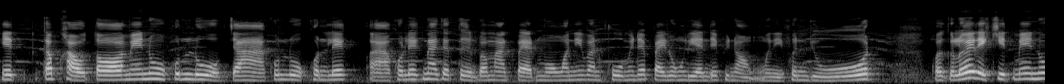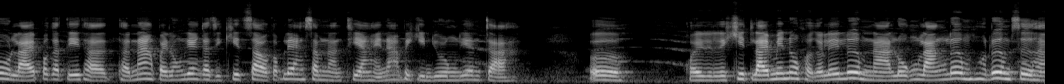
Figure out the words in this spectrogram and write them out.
เฮ็ดกับเข้าตอเมนูคุณลูกจ้าคุณลูกคนเล็กอ่าคนเล็กน่าจะตื่นประมาณ8โมงวันนี้วันครูไม่ได้ไปโรงเรียนเด้พี่น้องมือนี้เพิ่นหยุด ข่อยก็เลยได้คิดเมนูหลายปกติถ้าถ้านั่งไปโรงเรียนก็สิคิดเช้ากับแรงสำนันเทียงให้นางไปกินอยู่โรงเรียนจ้าเออข่อยเลยคิดหลายเมนูข่อยก็เลยเริ่มนาลงหลังเริ่มเริ่มซื้อหา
